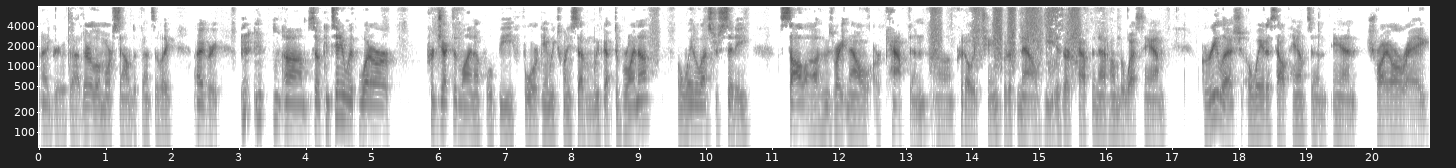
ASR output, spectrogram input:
I agree with that. They're a little more sound defensively. I agree. um, so, continuing with what our projected lineup will be for game week 27. We've got De Bruyne away to Leicester City. Salah, who's right now our captain, um, could always change, but if now he is our captain at home to West Ham. Grealish away to Southampton, and Traore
